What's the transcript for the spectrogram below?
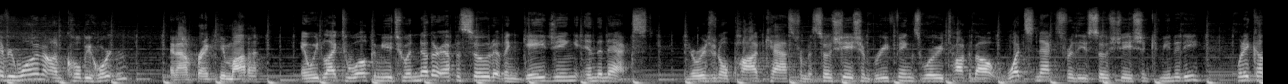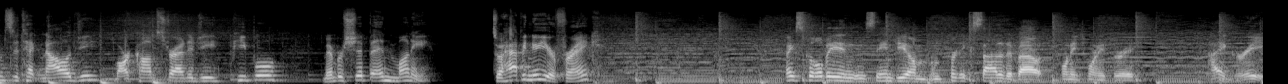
everyone. I'm Colby Horton. And I'm Frank Humata. And we'd like to welcome you to another episode of Engaging in the Next, an original podcast from Association Briefings where we talk about what's next for the association community when it comes to technology, Marcom strategy, people, membership, and money. So, Happy New Year, Frank. Thanks, Colby. And same to you. I'm, I'm pretty excited about 2023. I agree.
